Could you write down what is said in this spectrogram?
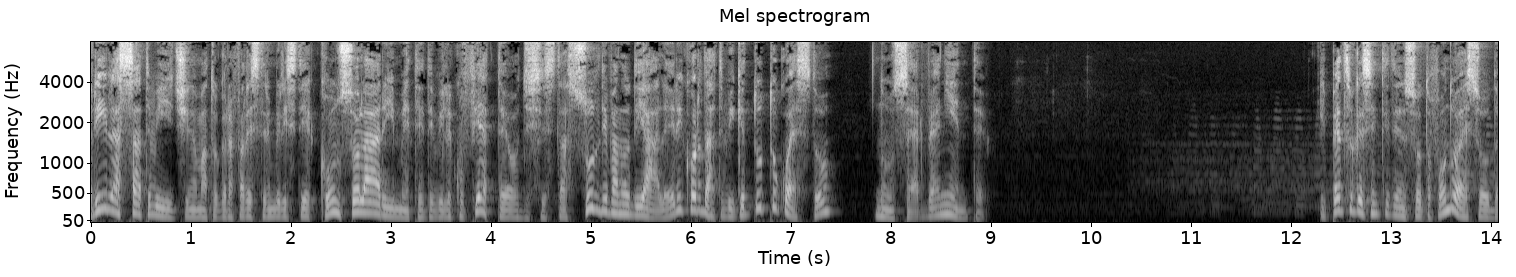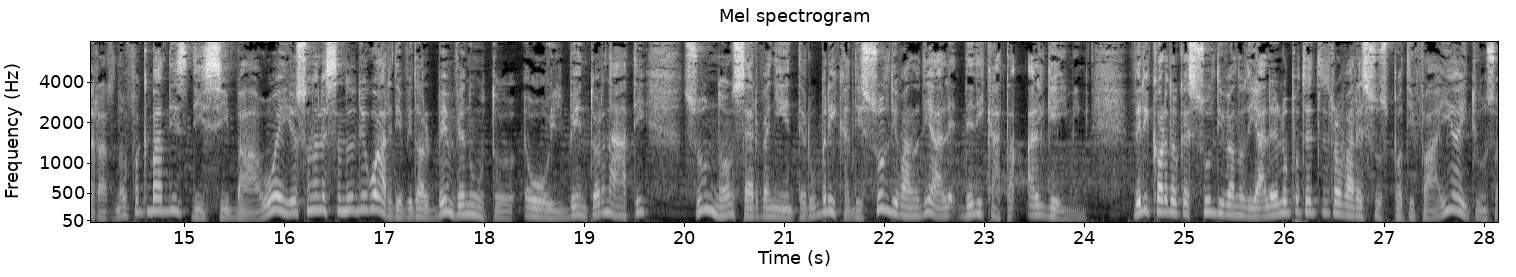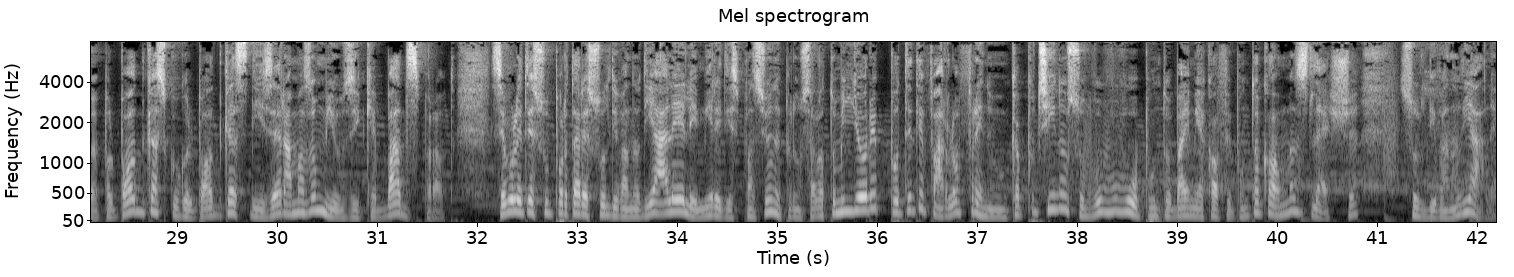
Rilassatevi cinematografari, streameristi e consolari, mettetevi le cuffiette, oggi si sta sul divano di Ale e ricordatevi che tutto questo non serve a niente. Il pezzo che sentite in sottofondo è So There No Fuck Buddies di Sibau e io sono Alessandro Di Guardi e vi do il benvenuto o il bentornati su Non Serve a Niente, rubrica di Sul Divano di Ale dedicata al gaming. Vi ricordo che Sul Divano di Ale lo potete trovare su Spotify, iTunes, Apple Podcast, Google Podcast, Deezer, Amazon Music e Budsprout. Se volete supportare Sul Divano di Ale e le mire di espansione per un salotto migliore potete farlo offrendo un cappuccino su www.buymeacoffee.com slash sul divano di Ale.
